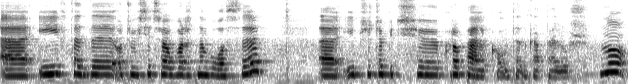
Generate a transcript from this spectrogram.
e, i wtedy oczywiście trzeba uważać na włosy i przyczepić kropelką ten kapelusz. No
